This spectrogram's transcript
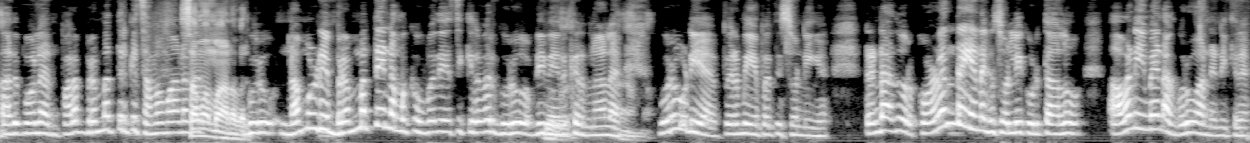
அது போல பரபிரம்மத்திற்கு சமமான சமமானவர். குரு. நம்மளுடைய பிரம்மத்தை நமக்கு உபதேசிக்கிறவர் குரு அப்படின்னு. இருக்கிறதுனால. குருவுடைய பெருமையை பத்தி சொன்னீங்க. ரெண்டாவது ஒரு குழந்தை எனக்கு சொல்லி கொடுத்தாலும் அவனையுமே நான் குருவா நினைக்கிறேன்.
